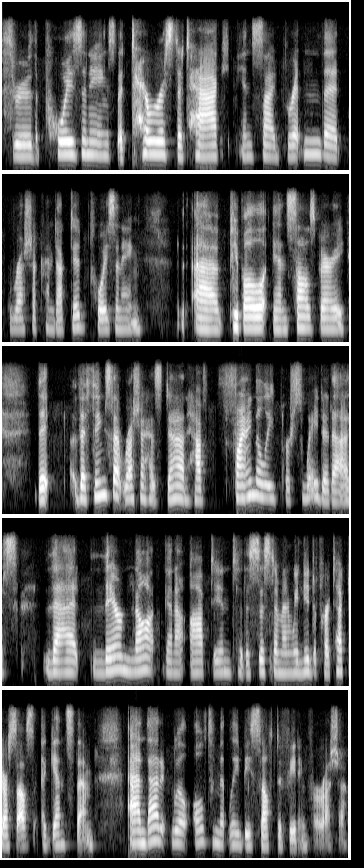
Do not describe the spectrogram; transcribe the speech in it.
through the poisonings, the terrorist attack inside Britain that Russia conducted, poisoning uh, people in Salisbury, that the things that Russia has done have finally persuaded us that they're not going to opt into the system and we need to protect ourselves against them. And that will ultimately be self defeating for Russia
